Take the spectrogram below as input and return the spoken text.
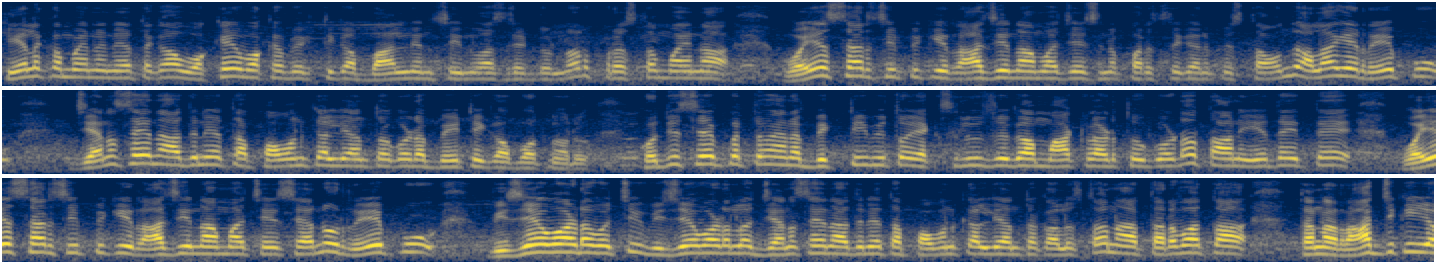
కీలకమైన నేతగా ఒకే ఒక వ్యక్తిగా బాలినేని శ్రీనివాసరెడ్డి ఉన్నారు. ప్రస్తుతం ఆయన వైఎస్ఆర్సీపీకి రాజీనామా చేసిన పరిస్థితి కనిపిస్తూ ఉంది. అలాగే రేపు జనసేన అధినేత పవన్ కళ్యాణ్తో కూడా భేటీ కాబోతున్నారు. కొద్దిసేపు క్రితం ఆయన బిగ్ టీవీతో ఎక్స్క్లూజివ్గా మాట్లాడుతూ కూడా తాను ఏదైతే వైఎస్ఆర్సీపీకి రాజీనామా చేశానో రేపు విజయవాడ వచ్చి విజయవాడలో జనసేన అధినేత పవన్ కళ్యాణ్తో కలుస్తాను. ఆ తర్వాత తన రాజకీయ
